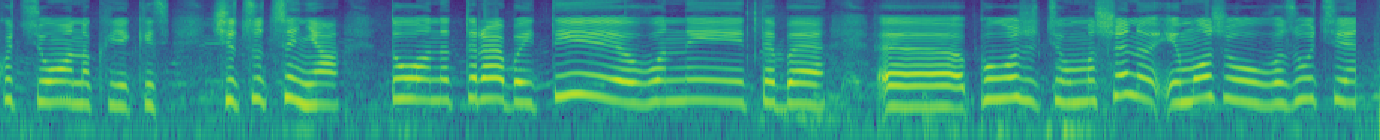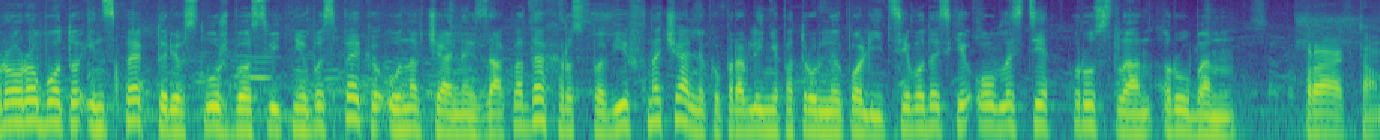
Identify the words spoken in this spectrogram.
коцьонок якийсь чи цуценя, то не треба йти, вони тебе е, положать в машину і може везуть Про роботу інспекторів служби освітньої безпеки у навчальних закладах розповів начальник управління патрульної поліції в Одеській області Руслан Рубан. Проектом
